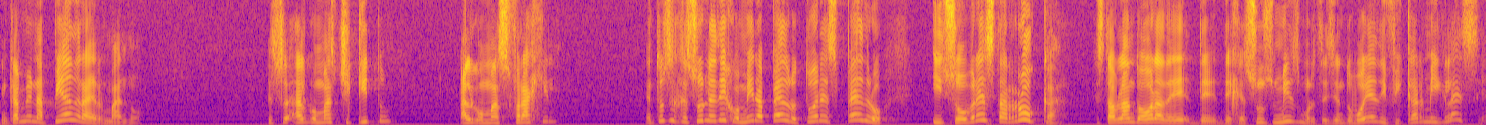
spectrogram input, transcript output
En cambio, una piedra, hermano, es algo más chiquito, algo más frágil. Entonces Jesús le dijo, mira Pedro, tú eres Pedro, y sobre esta roca, está hablando ahora de, de Jesús mismo, le está diciendo, voy a edificar mi iglesia.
